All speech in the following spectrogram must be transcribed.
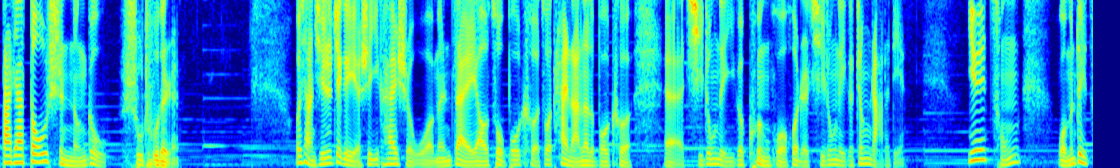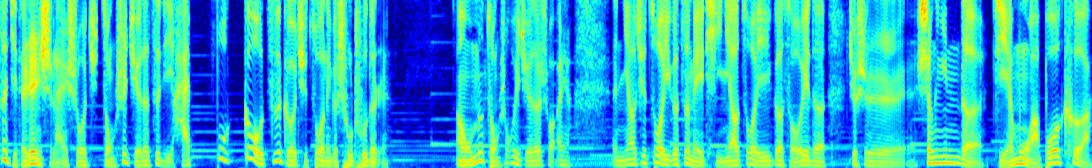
大家都是能够输出的人。我想，其实这个也是一开始我们在要做播客做太难了的播客，呃，其中的一个困惑或者其中的一个挣扎的点，因为从。我们对自己的认识来说，总是觉得自己还不够资格去做那个输出的人，啊，我们总是会觉得说，哎呀，你要去做一个自媒体，你要做一个所谓的就是声音的节目啊、播客啊，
